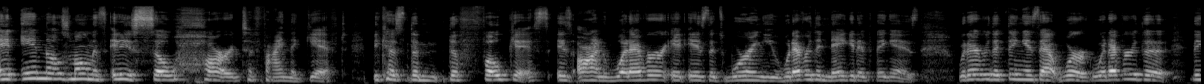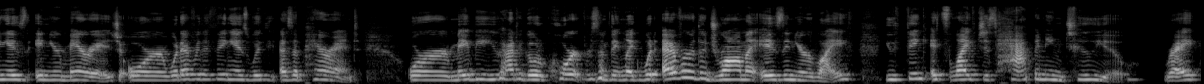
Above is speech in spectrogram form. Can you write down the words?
And in those moments, it is so hard to find the gift because the the focus is on whatever it is that's worrying you, whatever the negative thing is, whatever the thing is at work, whatever the thing is in your marriage, or whatever the thing is with as a parent, or maybe you had to go to court for something, like whatever the drama is in your life, you think it's life just happening to you right?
